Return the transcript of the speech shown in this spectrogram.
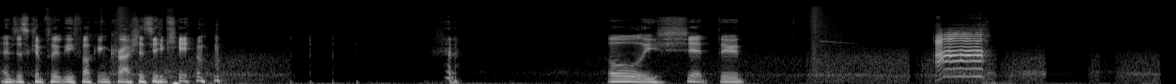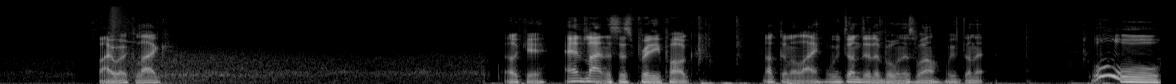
and just completely fucking crashes your game. Holy shit, dude. Ah! Firework lag. Okay. Atlantis is pretty pog. Not gonna lie. We've done Dinnerbone as well. We've done it. Ooh.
